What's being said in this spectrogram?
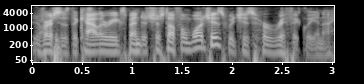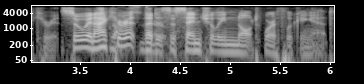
Yeah. versus the calorie expenditure stuff on watches, which is horrifically inaccurate. So inaccurate That's that it's essentially not worth looking at.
